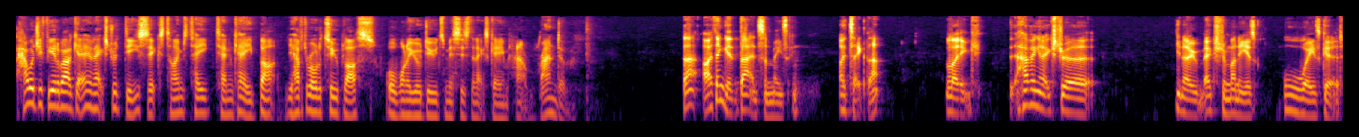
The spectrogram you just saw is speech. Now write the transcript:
How would you feel about getting an extra D6 times take 10k, but you have to roll a two plus, or one of your dudes misses the next game at random? That I think it, that's amazing. I'd take that. Like having an extra, you know, extra money is always good.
